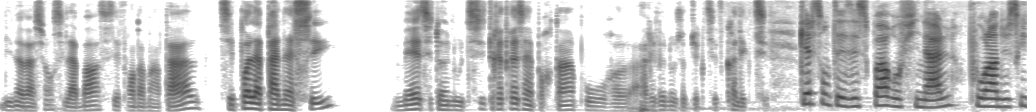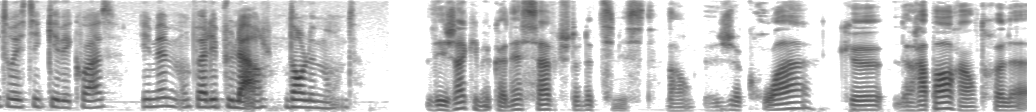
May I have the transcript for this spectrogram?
l'innovation, c'est la base, c'est fondamental. C'est pas la panacée, mais c'est un outil très, très important pour euh, arriver à nos objectifs collectifs. Quels sont tes espoirs au final pour l'industrie touristique québécoise et même, on peut aller plus large, dans le monde? Les gens qui me connaissent savent que je suis un optimiste. Donc, je crois que le rapport entre le,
